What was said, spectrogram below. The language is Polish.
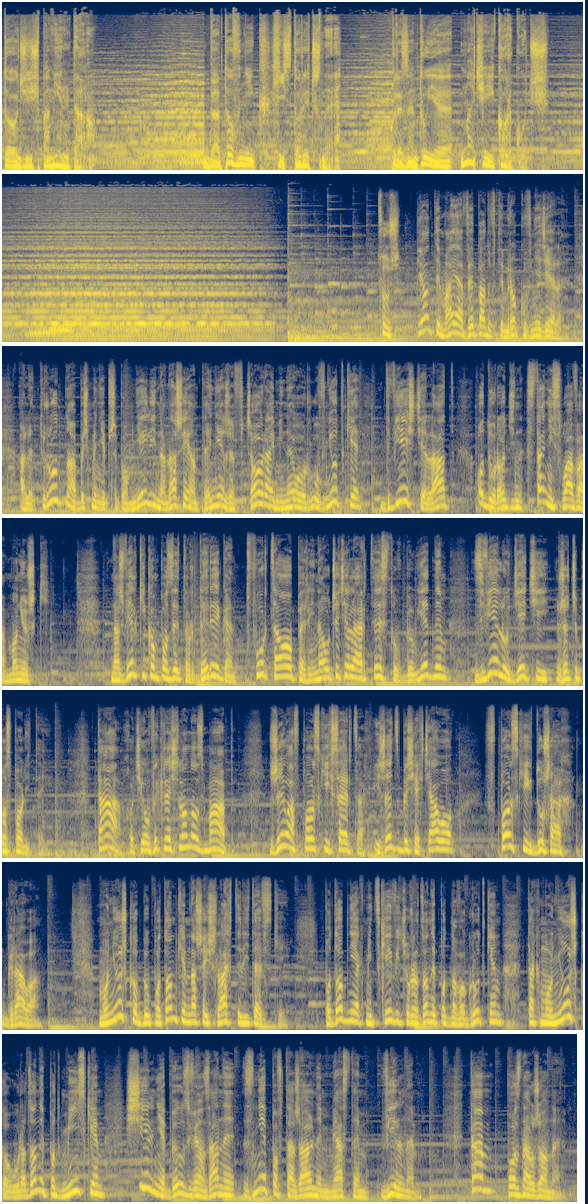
kto dziś pamięta. Datownik historyczny prezentuje Maciej Korkuć. Cóż, 5 maja wypadł w tym roku w niedzielę, ale trudno, abyśmy nie przypomnieli na naszej antenie, że wczoraj minęło równiutkie 200 lat od urodzin Stanisława Moniuszki. Nasz wielki kompozytor, dyrygent, twórca oper i nauczyciel artystów był jednym z wielu dzieci Rzeczypospolitej. Ta, choć ją wykreślono z map, żyła w polskich sercach i rzec by się chciało, w polskich duszach grała. Moniuszko był potomkiem naszej szlachty litewskiej. Podobnie jak Mickiewicz urodzony pod Nowogródkiem, tak Moniuszko urodzony pod Mińskiem silnie był związany z niepowtarzalnym miastem Wilnem. Tam poznał żonę.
